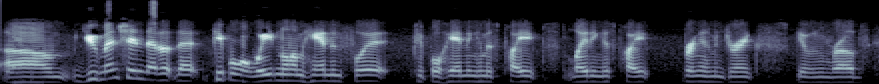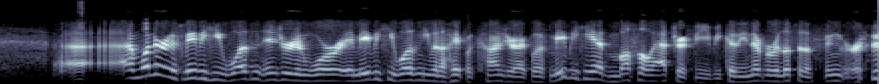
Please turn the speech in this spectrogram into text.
Um, you mentioned that uh, that people were waiting on him hand and foot, people handing him his pipes, lighting his pipe, bringing him drinks, giving him rubs. Uh, I'm wondering if maybe he wasn't injured in war, and maybe he wasn't even a hypochondriac, but if maybe he had muscle atrophy because he never lifted a finger to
